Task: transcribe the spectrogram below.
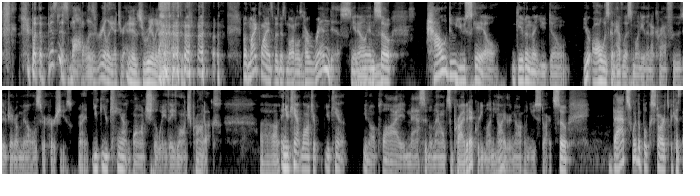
but the business model is really attractive. it's really attractive. but my client's business model is horrendous, you know? And Mhm. so, how do you scale given that you don't? You're always going to have less money than a Kraft Foods or General Mills or Hershey's, right? You, you can't launch the way they launch products. Uh, and you can't launch a, you can't, you know, apply massive amounts of private equity money either, not when you start. So that's where the book starts because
